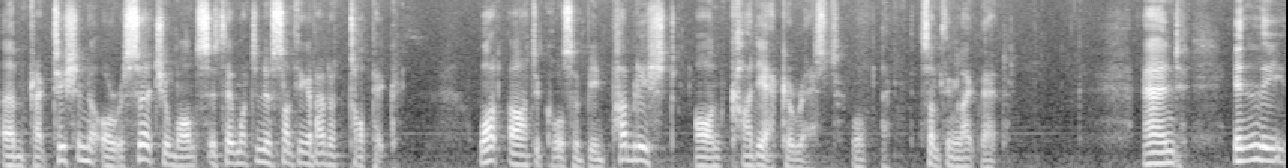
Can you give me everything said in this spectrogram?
um, practitioner or researcher wants is they want to know something about a topic. What articles have been published on cardiac arrest or uh, something like that. And in the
